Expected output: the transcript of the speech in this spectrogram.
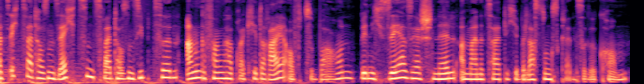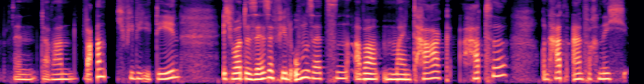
Als ich 2016, 2017 angefangen habe, Raketerei aufzubauen, bin ich sehr, sehr schnell an meine zeitliche Belastungsgrenze gekommen. Denn da waren wahnsinnig viele Ideen. Ich wollte sehr, sehr viel umsetzen, aber mein Tag hatte und hat einfach nicht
